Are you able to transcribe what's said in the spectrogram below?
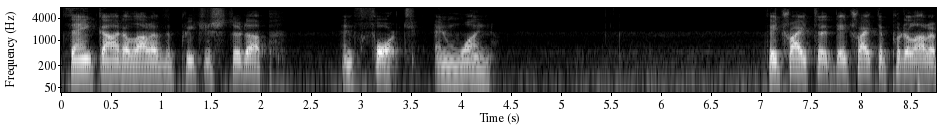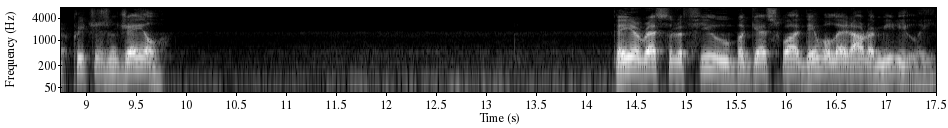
Thank God, a lot of the preachers stood up and fought and won. They tried to they tried to put a lot of preachers in jail. They arrested a few, but guess what? They were let out immediately.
